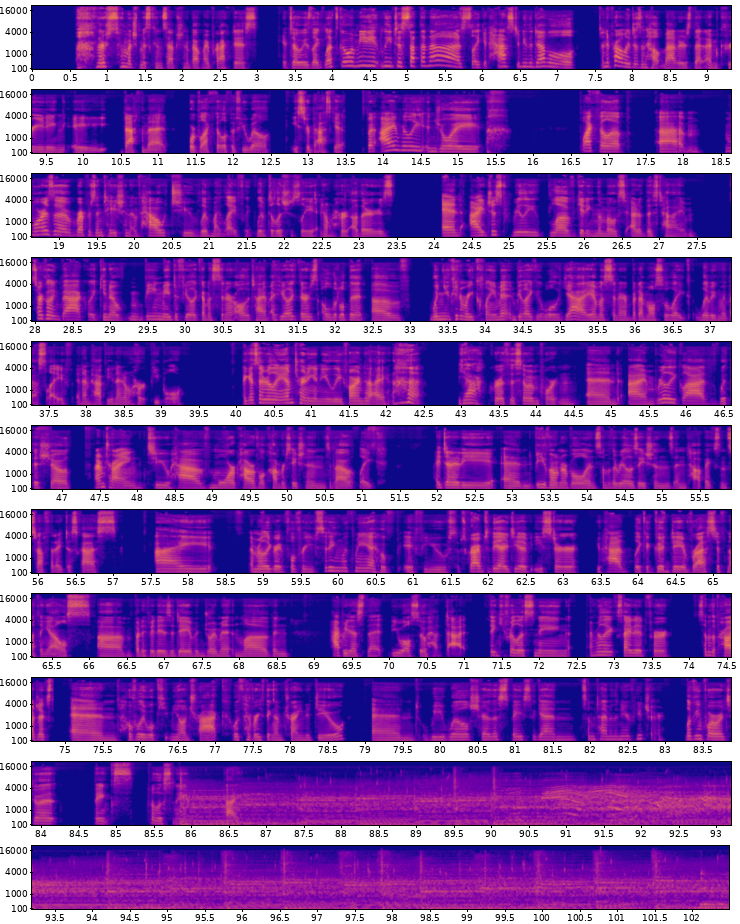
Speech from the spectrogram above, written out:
There's so much misconception about my practice. It's always like, let's go immediately to Satanas. Like, it has to be the devil. And it probably doesn't help matters that I'm creating a Baphomet or Black Phillip, if you will, Easter basket. But I really enjoy Black Phillip um, more as a representation of how to live my life, like live deliciously. I don't hurt others. And I just really love getting the most out of this time. Circling back, like, you know, being made to feel like I'm a sinner all the time, I feel like there's a little bit of when you can reclaim it and be like, well, yeah, I am a sinner, but I'm also like living my best life and I'm happy and I don't hurt people. I guess I really am turning a new leaf, aren't I? yeah, growth is so important. And I'm really glad with this show. I'm trying to have more powerful conversations about like identity and be vulnerable in some of the realizations and topics and stuff that I discuss. I am really grateful for you sitting with me. I hope if you subscribe to the idea of Easter, you had like a good day of rest, if nothing else. Um, but if it is a day of enjoyment and love and happiness, that you also had that. Thank you for listening. I'm really excited for some of the projects and hopefully will keep me on track with everything I'm trying to do and we will share this space again sometime in the near future. Looking forward to it. Thanks for listening. Bye. you.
